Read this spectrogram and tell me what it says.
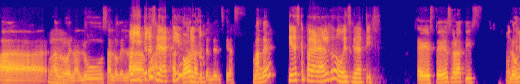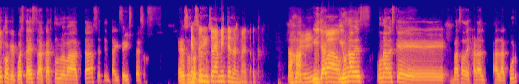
a, lo de la luz, a lo del Oye, ¿y todo es gratis? A todas las dependencias. ¿Mande? ¿Tienes que pagar algo o es gratis? Este, es gratis. Lo único que cuesta es sacar tu nueva acta, 76 pesos. Eso es, es un trámite normal. Okay. Ajá. Y ya, y una vez, una vez que vas a dejar a la CURP,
